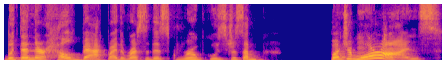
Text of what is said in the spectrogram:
but then they're held back by the rest of this group who's just a bunch of morons.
